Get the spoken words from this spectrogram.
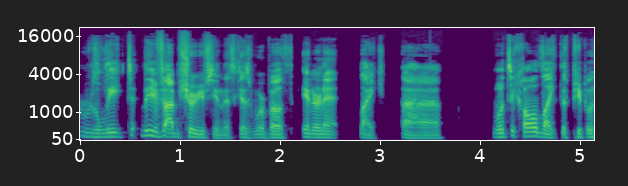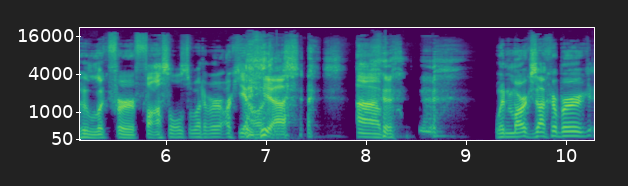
leaked? These, I'm sure you've seen this because we're both internet like uh, what's it called? Like the people who look for fossils, or whatever, archaeologists. yeah. Um, when Mark Zuckerberg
